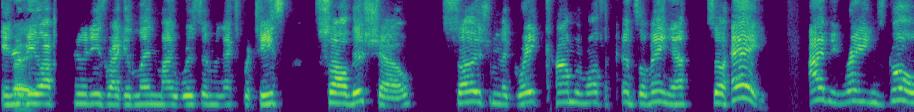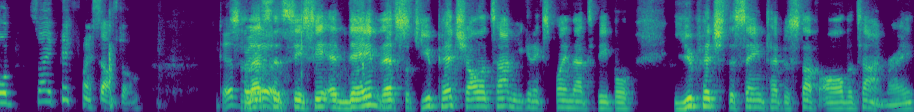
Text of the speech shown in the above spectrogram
interview opportunities where I can lend my wisdom and expertise. Saw this show, saw this from the great Commonwealth of Pennsylvania. So hey, I'd be ratings gold. So I pitched myself to him. Good So that's you. the CC. And Dave, that's what you pitch all the time. You can explain that to people. You pitch the same type of stuff all the time, right?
